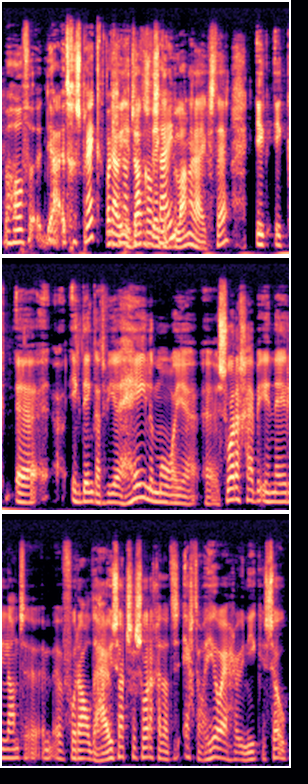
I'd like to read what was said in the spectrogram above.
Behalve ja, het gesprek, wat nou, je dat is denk ik het belangrijkste. Hè? Ik, ik, uh, ik denk dat we hier hele mooie uh, zorg hebben in Nederland. Uh, vooral de huisartsenzorg. Dat is echt wel heel erg uniek. Zo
